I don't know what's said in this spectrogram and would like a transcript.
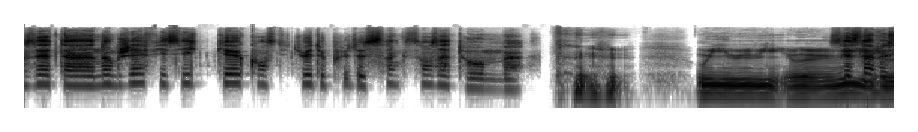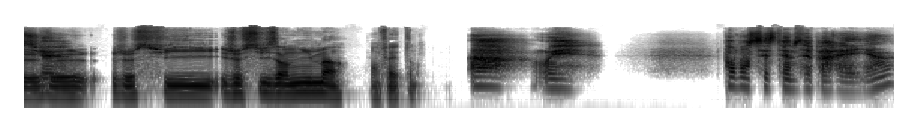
Ah, vous êtes un objet physique constitué de plus de 500 atomes. oui, oui, oui. oui, C'est oui, ça, je, monsieur. Je, je suis, je suis un humain, en fait. Ah, oui. Pour mon système, c'est pareil, hein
